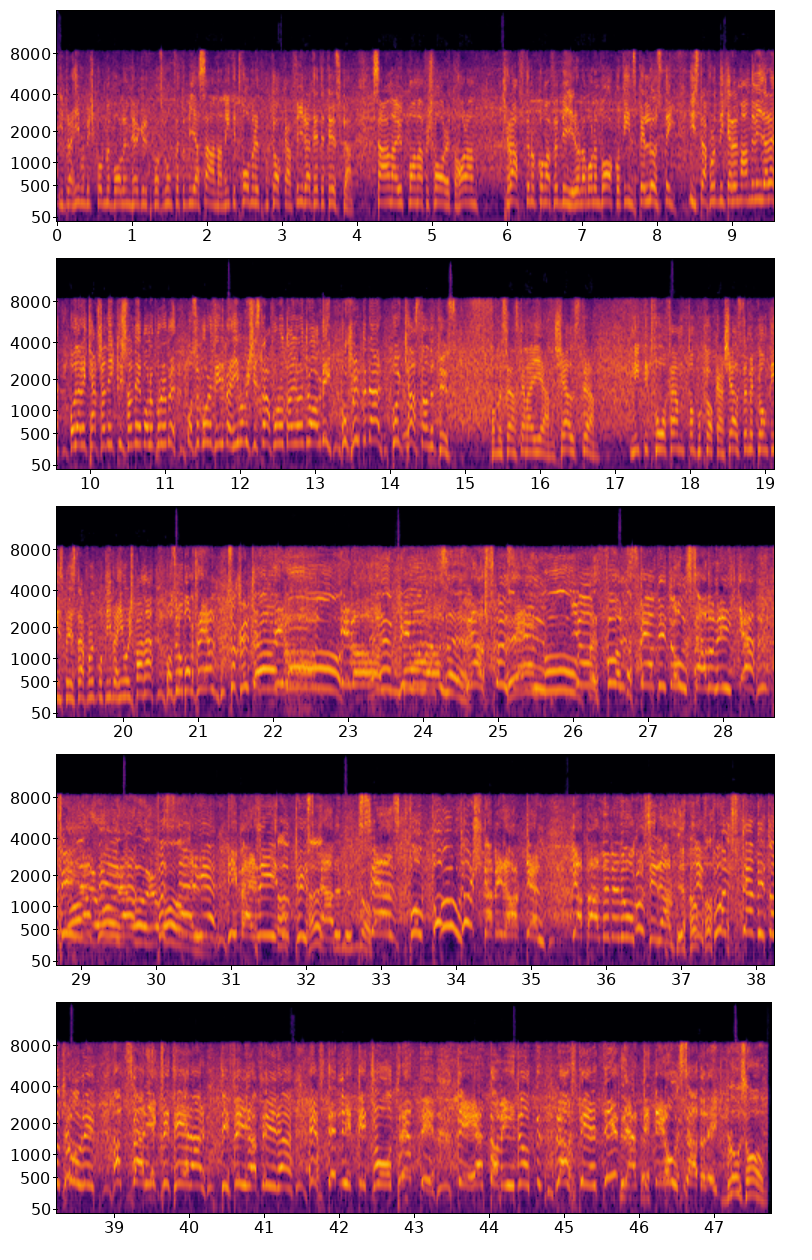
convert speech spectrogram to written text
Ibrahimovic kommer med bollen i höger position för Tobias Sana. 92 minuter på klockan, 4-3 till Tyskland. Sana utmanar försvaret. Har han kraften att komma förbi, rullar bollen bakåt, inspel Lustig. I straffområdet nickar Elmander vidare och där är Kacaniklic, slår ner bollen på Rubbe. Och så går det till Ibrahimovic i straffområdet, han gör en dragning och skjuter där på en kastande tysk. Kommer svenskarna igen, Källström. 92-15 på klockan. Källström ett långt inspel i straffområdet mot Ibrahimovic panna och så går bollen för Elm som skjuter i mål! I mål! I mål! Rasmus Elm gör fullständigt osannolika 4-4 för Sverige i Och Tyskland. Svensk fotbolls största mirakel! Jag banne mig någonsin Ralf! Det är fullständigt otroligt att Sverige kvitterar till 4-4 efter 92-30. Det är ett av idrotten, Ralf, det är, det är, det är osannolikt! Blås av!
